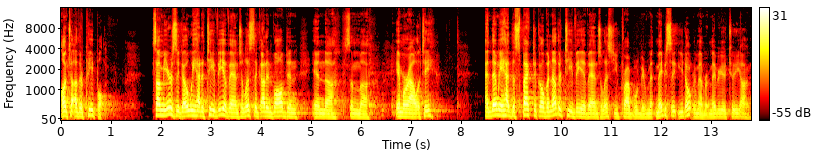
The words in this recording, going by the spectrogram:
onto other people. Some years ago, we had a TV evangelist that got involved in, in uh, some uh, immorality. And then we had the spectacle of another TV evangelist, you probably maybe you don't remember, maybe you're too young,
